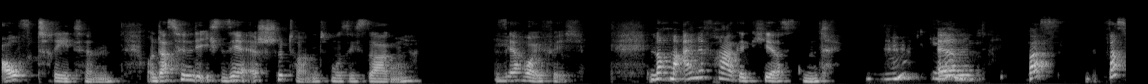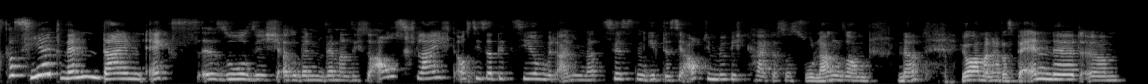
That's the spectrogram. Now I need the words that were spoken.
auftreten. Und das finde ich sehr erschütternd, muss ich sagen. Sehr häufig. Nochmal eine Frage, Kirsten. Mhm. Ähm, was, was passiert, wenn dein Ex äh, so sich, also wenn, wenn man sich so ausschleicht aus dieser Beziehung mit einem Narzissten, gibt es ja auch die Möglichkeit, dass es so langsam, ne, ja, man hat das beendet, ähm,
